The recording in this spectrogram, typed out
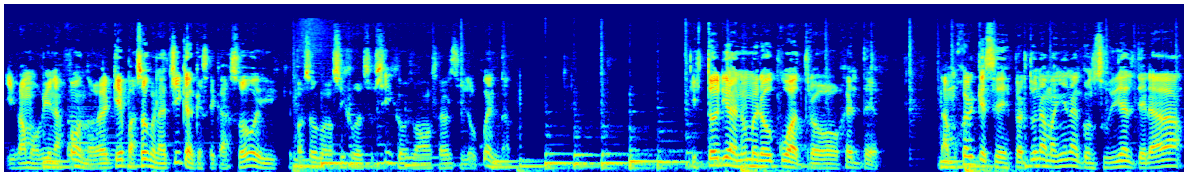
y vamos bien a fondo. A ver qué pasó con la chica que se casó y qué pasó con los hijos de sus hijos. Vamos a ver si lo cuentan. Historia número 4, gente. La mujer que se despertó una mañana con su vida alterada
